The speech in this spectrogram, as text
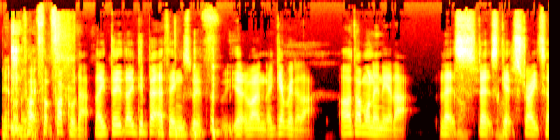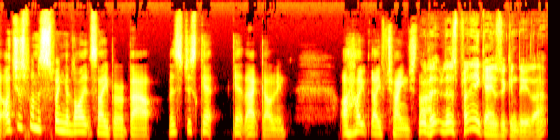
Yeah, Fuck- okay. fuck, fuck all that. They they, they did better things with. you know, and get rid of that. I don't want any of that. Let's Gosh, let's gosh. get straight to. I just want to swing a lightsaber about. Let's just get get that going. I hope they've changed that. well, there's plenty of games we can do that.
